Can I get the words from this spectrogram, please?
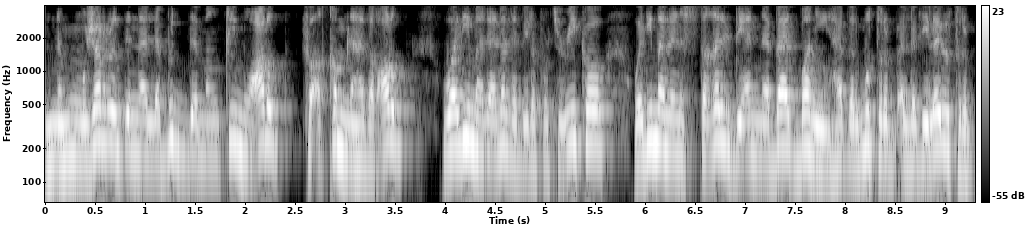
انه مجرد أن لابد من نقيم عرض فأقمنا هذا العرض ولما لا نذهب إلى بورتوريكو ولما لا نستغل بأن باد باني هذا المطرب الذي لا يطرب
